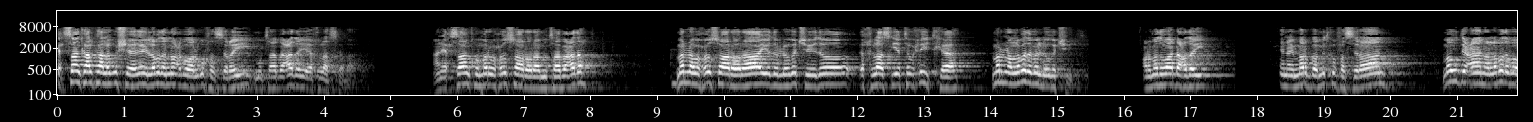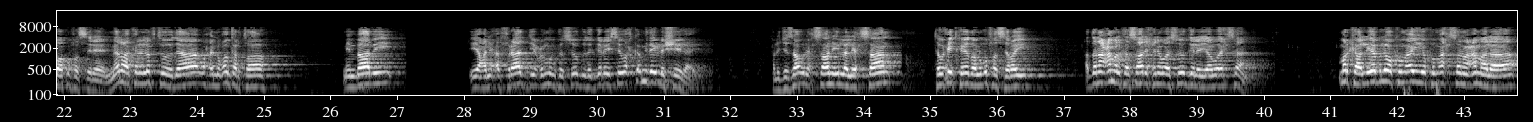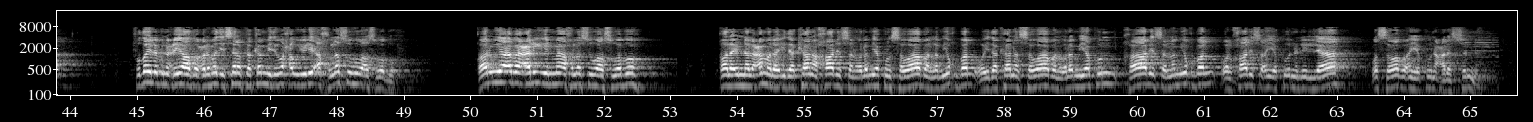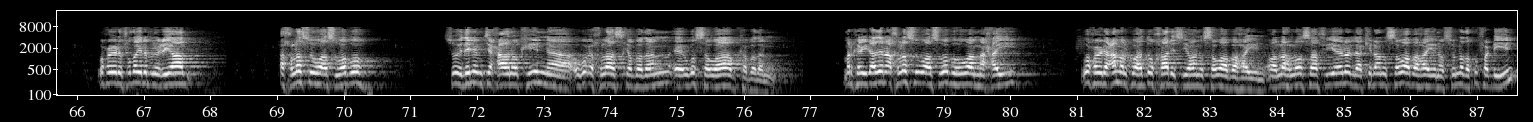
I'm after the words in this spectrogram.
ixsaanka halkaa lagu sheegay labada noocba waa lagu fasiray mutaabacada iyo ikhlaaskaba yacanii ixsaanku mar wuxuu u soo arooraa mutaabacada marna wuxuu u soo arooraa iyadoo looga jeedo ikhlaaska iyo tawxiidka marna labadaba looga jeedo culammadu waa dhacday inay marba mid ku fasiraan mawdicaana labadaba waa ku fasireen. Meelaha kale laftooda waxay noqon kartaa min baabi yacni afraaddii cumuumka soo gudagelaysay wax ka mida la sheegaayo hal jazaau lixsaani ila alixsaan. Tawxiidka iyadoo lagu fasiray haddana camalka saalixina waa soo gelayaa waa ixsaan. Marka liyabluwakum ayukum axsanu camala. Fudayl ibnu ciyaad oo culammadii salafka ka midii waxa uu yidhi akhlasuhu wa qaluu ya aba caliyin ma akhlasuhu wa aswabuh qala ina alcamala ida kana khalisan walam yakun sawaaban lam yuqbal waida kana sawaaban walam yakun khalisan lam yuqbal walkhalisu an yakuna lilah walsawaabu an yakuna cala sunna wuxuu yidhi fudayl ibnu ciyaad akhlasuhu wa aswabuh suu idin imtixaano kiina ugu ikhlaaska badan ee ugu sawaabka badan markay yidhahdeen akhlasu wa aswabuhu waa maxay? Wuxuu yidhi camalku hadduu khaalis yaho aanu sawaab ahayn oo allah loo saafi yeelo laakiin aanu sawaab ahayn oo sunnada ku fadhiyin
